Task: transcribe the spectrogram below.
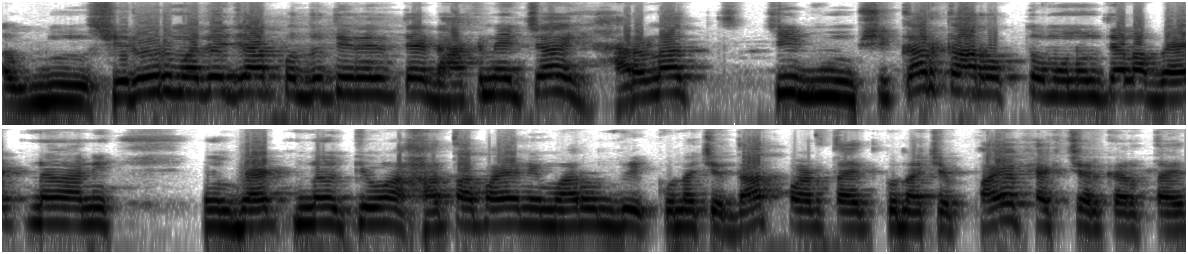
शिरूर शिरूरमध्ये ज्या पद्धतीने त्या ढाकण्याच्या हरणाची शिकार का रोखतो म्हणून त्याला बॅटनं आणि बॅटनं किंवा हातापायाने मारून कुणाचे दात पाडतायत कुणाचे पाय फ्रॅक्चर करतायत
